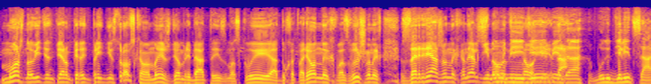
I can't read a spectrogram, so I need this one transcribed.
можно увидеть на первом Приднестровском, а мы ждем ребята из Москвы, одухотворенных, возвышенных, заряженных энергией, новыми технологиями. идеями, да. да, будут делиться.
